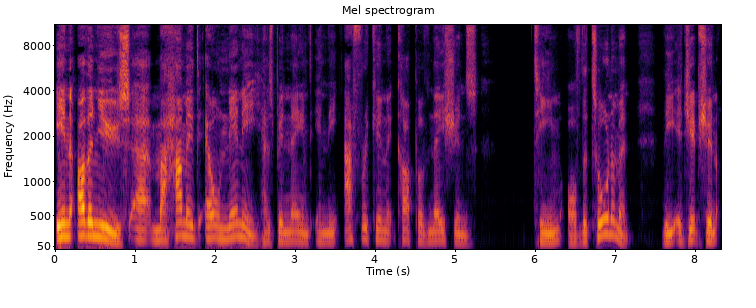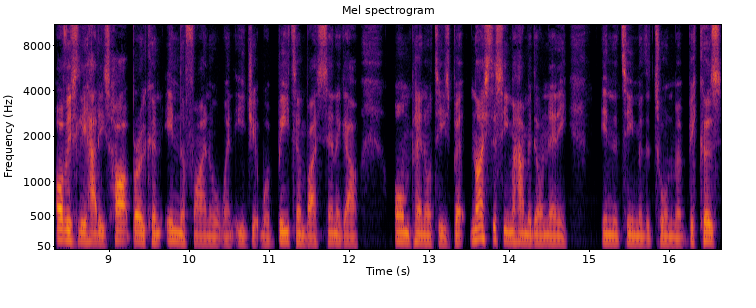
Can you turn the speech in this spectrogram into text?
In other news, uh, Mohamed Elneny has been named in the African Cup of Nations team of the tournament. The Egyptian obviously had his heart broken in the final when Egypt were beaten by Senegal on penalties, but nice to see Mohamed Elneny in the team of the tournament because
